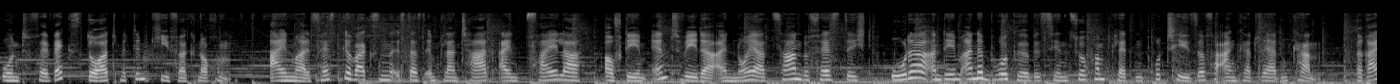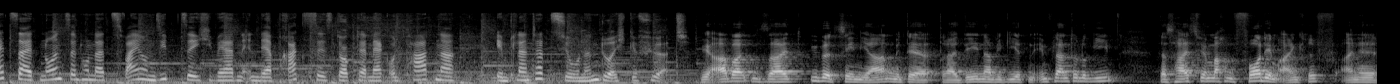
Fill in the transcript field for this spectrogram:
und verwächst dort mit dem Kieferknochen. Einmal festgewachsen ist das Implantat ein Pfeiler, auf dem entweder ein neuer Zahn befestigt oder an dem eine Brücke bis hin zur kompletten Prothese verankert werden kann. Bereits seit 1972 werden in der Praxis Dr. Merck und Partner Implantationen durchgeführt. Wir arbeiten seit über zehn Jahren mit der 3D-navigierten Implantologie. Das heißt, wir machen vor dem Eingriff eine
